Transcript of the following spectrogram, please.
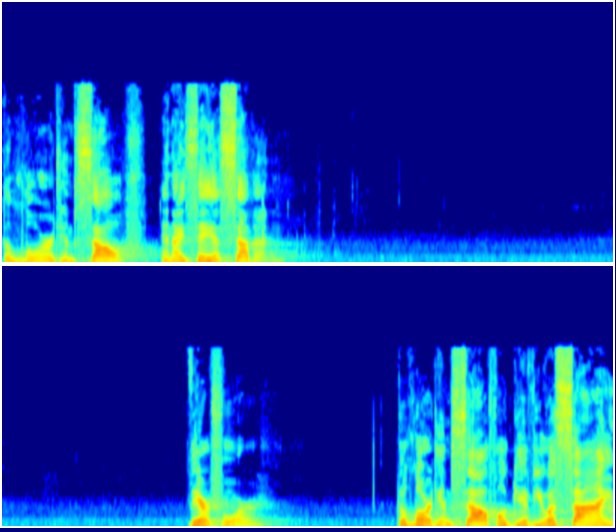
the Lord Himself, in Isaiah 7. Therefore, the Lord Himself will give you a sign.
